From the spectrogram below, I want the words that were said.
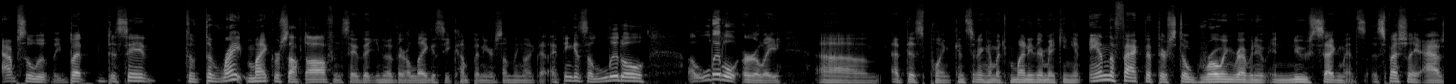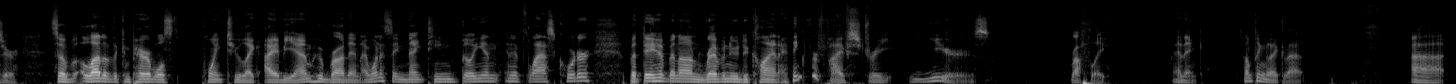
Absolutely. But to say to, to write Microsoft off and say that you know they're a legacy company or something like that, I think it's a little a little early um, at this point, considering how much money they're making in, and the fact that they're still growing revenue in new segments, especially Azure. So a lot of the comparables point to like IBM, who brought in I want to say 19 billion in its last quarter, but they have been on revenue decline I think for five straight years, roughly. I think something like that. Uh,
